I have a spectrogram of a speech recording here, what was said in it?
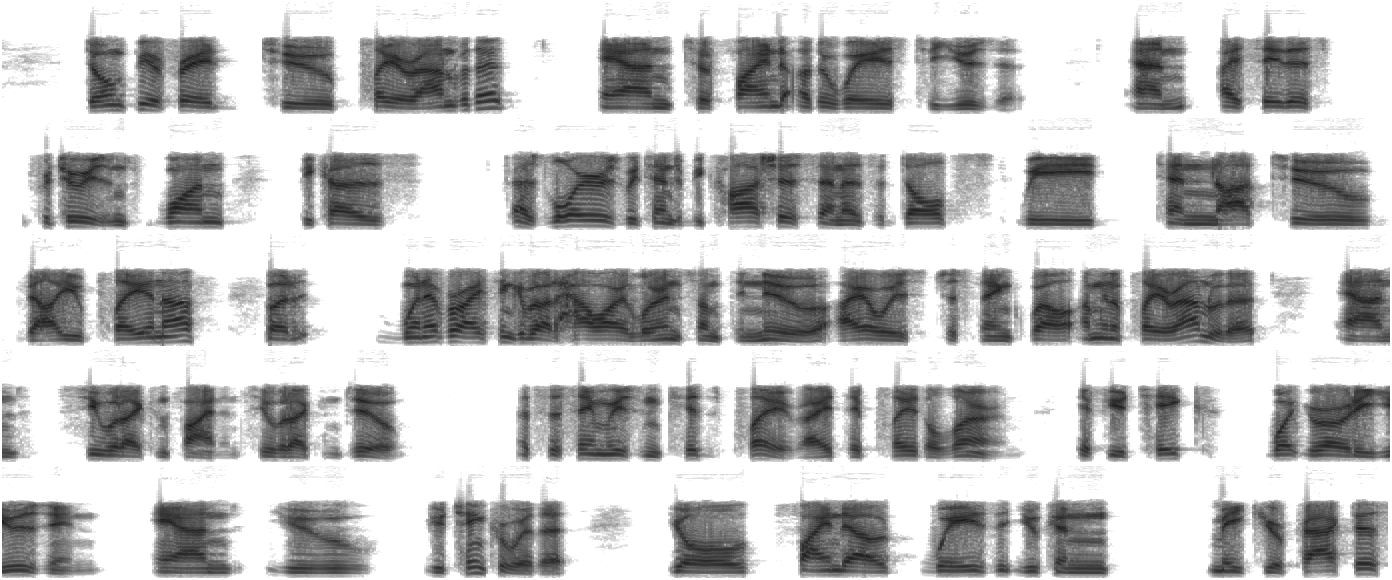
Don't be afraid to play around with it and to find other ways to use it. And I say this for two reasons. One, because as lawyers, we tend to be cautious, and as adults, we tend not to value play enough. But whenever I think about how I learn something new, I always just think, well, I'm going to play around with it and see what I can find and see what I can do. That's the same reason kids play, right? They play to learn. If you take what you're already using and you you tinker with it, you'll find out ways that you can make your practice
